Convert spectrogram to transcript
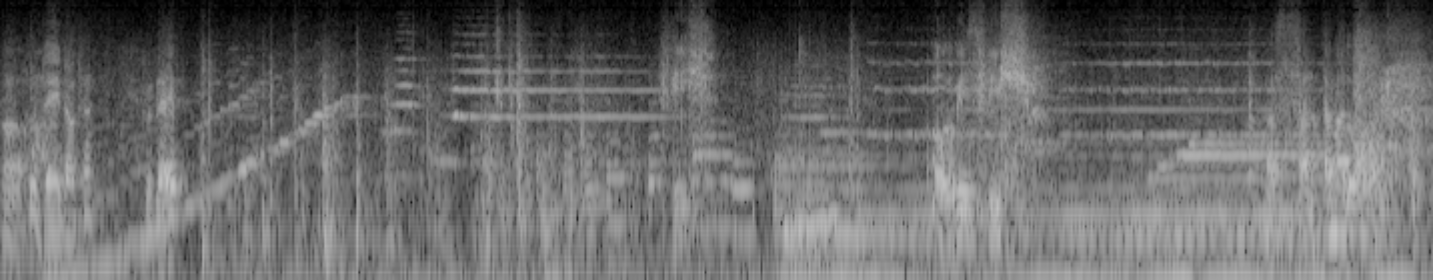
Oh. Good day, Doctor. Good day. Fish. Always fish. A Santa Madonna.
